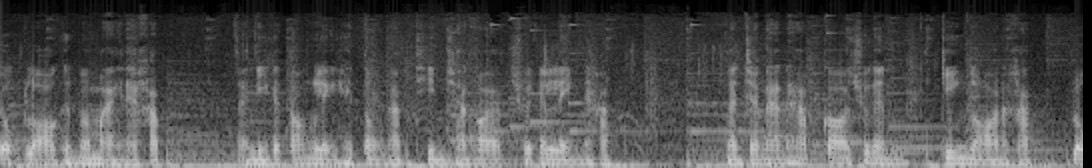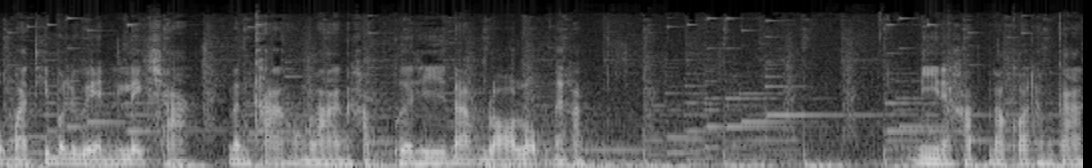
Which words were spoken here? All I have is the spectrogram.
ยกล้อขึ้นมาใหม่นะครับ อันนี้ก็ต้องเล็งให้ตรงครับทีมช่างก็ช่วยกันเล็งนะครับ หลังจากนั้นนะครับก็ช่วยกันกิ้งล้อนะครับ ลงมาที่บริเวณเหล็กฉากด้านข้างของรางนะครับ เพื่อที่จะนำล้อหลบนะครับ นี่นะครับแล้วก็ทำการ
